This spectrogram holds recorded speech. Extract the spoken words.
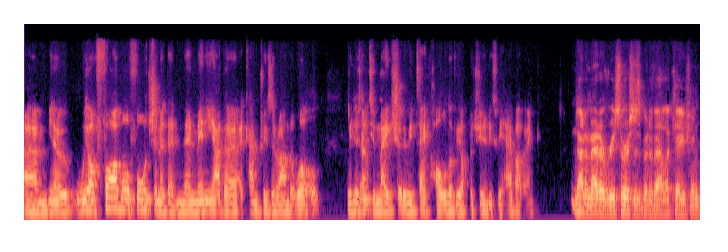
um, you know, we are far more fortunate than, than many other countries around the world. We just yeah. need to make sure that we take hold of the opportunities we have, I think. Not a matter of resources, but of allocation.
